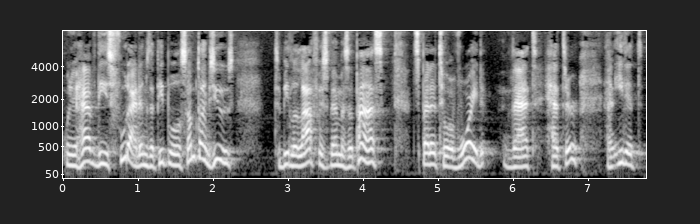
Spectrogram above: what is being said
when you have these food items that people sometimes use to be lalafis be'asapas, it's better to avoid that heter and eat it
